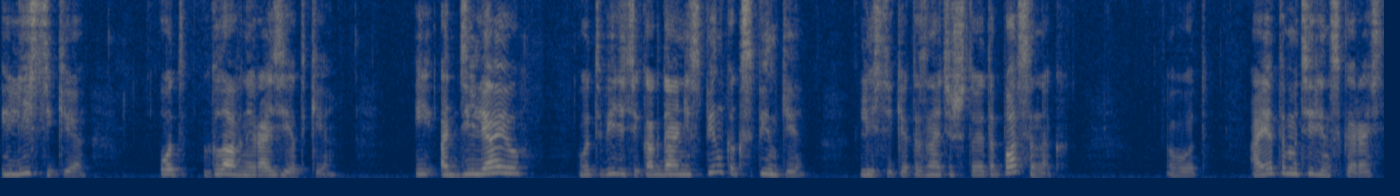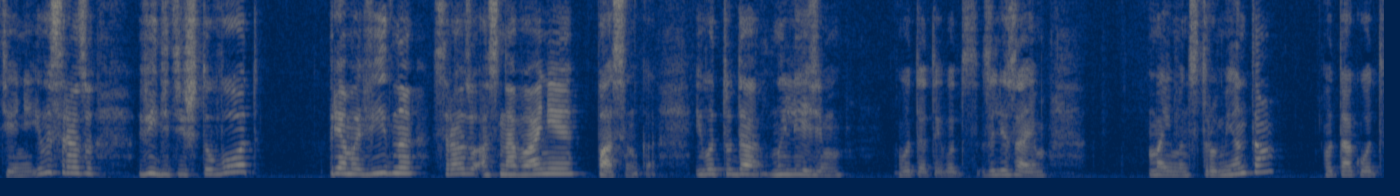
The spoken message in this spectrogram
и листики от главной розетки и отделяю, вот видите, когда они спинка к спинке листики, это значит, что это пасынок, вот. А это материнское растение. И вы сразу видите, что вот прямо видно сразу основание пасынка. И вот туда мы лезем, вот этой вот залезаем моим инструментом, вот так вот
